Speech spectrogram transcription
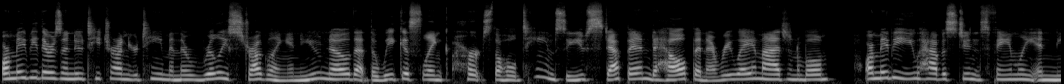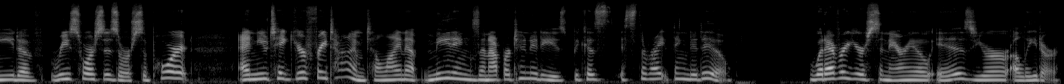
Or maybe there's a new teacher on your team and they're really struggling, and you know that the weakest link hurts the whole team, so you step in to help in every way imaginable. Or maybe you have a student's family in need of resources or support, and you take your free time to line up meetings and opportunities because it's the right thing to do. Whatever your scenario is, you're a leader.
